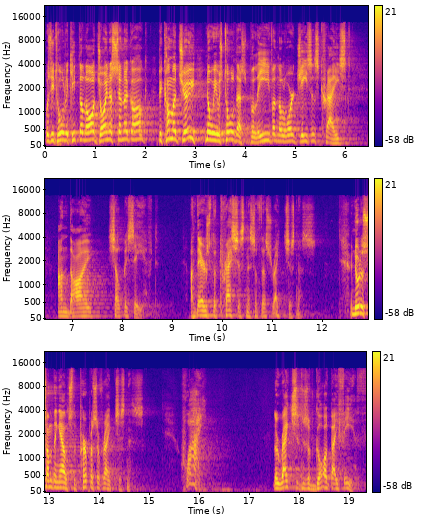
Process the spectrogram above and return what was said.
Was he told to keep the law, join a synagogue, become a Jew? No, he was told this believe in the Lord Jesus Christ, and thou shalt be saved. And there's the preciousness of this righteousness. Notice something else the purpose of righteousness. Why? The righteousness of God by faith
